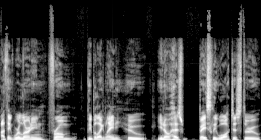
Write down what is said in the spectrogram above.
I think we're learning from people like Laney, who you know has basically walked us through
